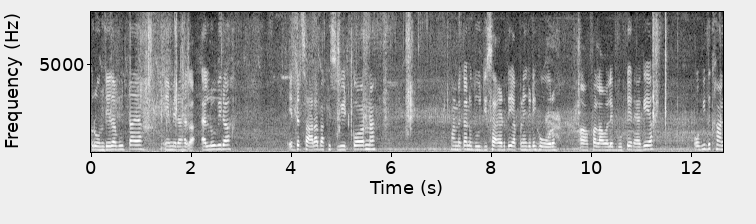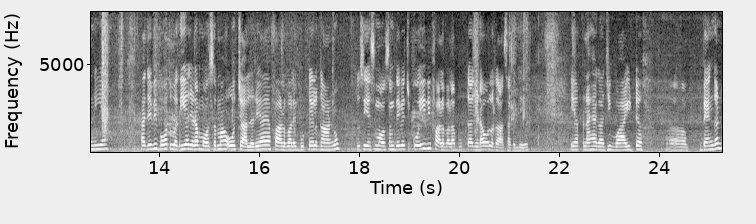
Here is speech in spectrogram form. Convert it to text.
ਕਰੋਂਦੇ ਦਾ ਬੂਟਾ ਆ, ਇਹ ਮੇਰਾ ਹੈਗਾ ਐਲੋਵੀਰਾ ਇੱਧਰ ਸਾਰਾ ਬਾਕੀ ਸਵੀਟ ਕੋਰਨ ਆ। ਹੁਣ ਮੈਂ ਤੁਹਾਨੂੰ ਦੂਜੀ ਸਾਈਡ ਦੇ ਆਪਣੇ ਜਿਹੜੇ ਹੋਰ ਫਲਾਂ ਵਾਲੇ ਬੂਟੇ ਰਹਿ ਗਏ ਆ, ਉਹ ਵੀ ਦਿਖਾਨੀ ਆ। ਹਜੇ ਵੀ ਬਹੁਤ ਵਧੀਆ ਜਿਹੜਾ ਮੌਸਮ ਆ, ਉਹ ਚੱਲ ਰਿਹਾ ਆ ਫਲ ਵਾਲੇ ਬੂਟੇ ਲਗਾਉਣ ਨੂੰ। ਤੁਸੀਂ ਇਸ ਮੌਸਮ ਦੇ ਵਿੱਚ ਕੋਈ ਵੀ ਫਲ ਵਾਲਾ ਬੂਟਾ ਜਿਹੜਾ ਉਹ ਲਗਾ ਸਕਦੇ ਹੋ। ਇਹ ਆਪਣਾ ਹੈਗਾ ਜੀ ਵਾਈਟ ਬੈਂਗਣ।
